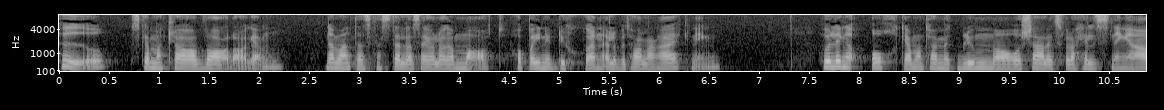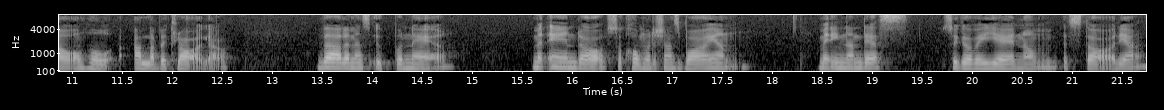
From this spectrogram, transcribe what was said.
Hur ska man klara vardagen när man inte ens kan ställa sig och laga mat, hoppa in i duschen eller betala en räkning? Hur länge orkar man ta emot blommor och kärleksfulla hälsningar om hur alla beklagar? Världen vänds upp och ner. Men en dag så kommer det kännas bra igen. Men innan dess så går vi igenom ett stadie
